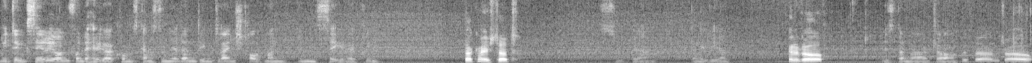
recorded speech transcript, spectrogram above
mit dem Xerion von der Helga kommst, kannst du mir dann den kleinen Strautmann ins Sägewerk bringen? Da kann ich das. Super. Danke dir. Gerne doch. Bis dann mal. Ciao. Bis dann. Ciao.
